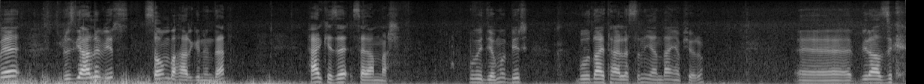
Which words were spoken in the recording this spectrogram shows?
ve rüzgarlı bir sonbahar gününden herkese selamlar. Bu videomu bir buğday tarlasının yanından yapıyorum. Ee, birazcık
